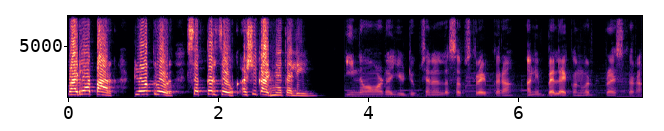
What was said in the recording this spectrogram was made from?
Wadia park Tilak road Sakkar Chowk अशी काढण्यात आली. ई नवा यूट्यूब चॅनलला सबस्क्राईब करा आणि बेल आयकॉनवर प्रेस करा.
